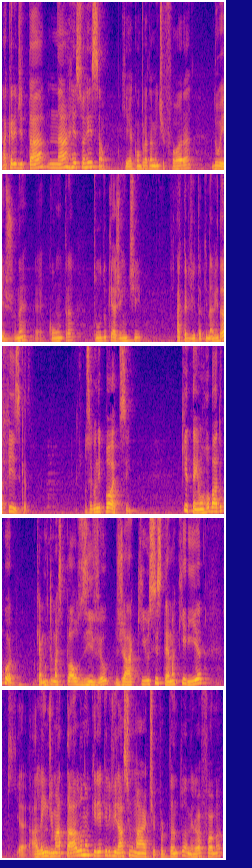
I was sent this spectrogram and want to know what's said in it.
acreditar na ressurreição, que é completamente fora do eixo, né? É contra tudo que a gente acredita aqui na vida física. A segunda hipótese, que tenham roubado o corpo, que é muito mais plausível, já que o sistema queria, além de matá-lo, não queria que ele virasse um mártir. Portanto, a melhor forma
